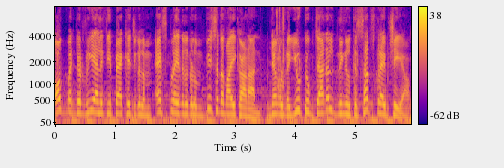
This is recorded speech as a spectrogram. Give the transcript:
ഓഗ്മെന്റഡ് റിയാലിറ്റി പാക്കേജുകളും എക്സ്പ്ലെയിനറുകളും വിശദമായി കാണാൻ ഞങ്ങളുടെ യൂട്യൂബ് ചാനൽ നിങ്ങൾക്ക് സബ്സ്ക്രൈബ് ചെയ്യാം.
